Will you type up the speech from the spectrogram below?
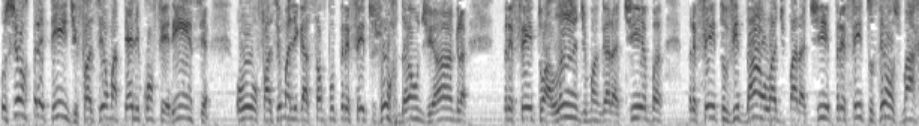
o senhor pretende fazer uma teleconferência ou fazer uma ligação para o prefeito Jordão de Angra, prefeito Alain de Mangaratiba, prefeito Vidal lá de Paraty, prefeito Zé Osmar,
